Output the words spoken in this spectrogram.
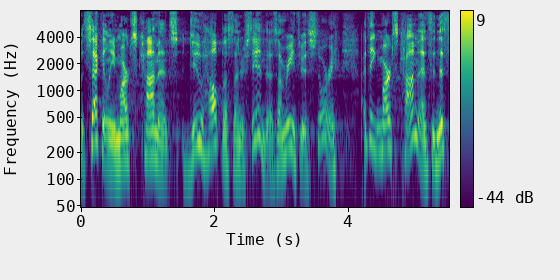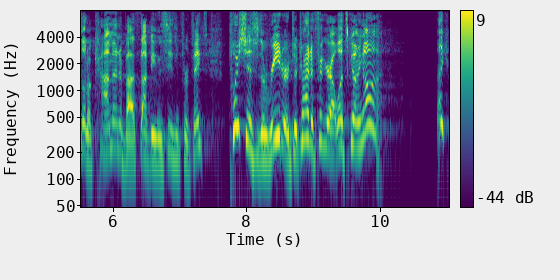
But secondly, Mark's comments do help us understand this. I'm reading through his story. I think Mark's comments and this little comment about it not being the season for figs pushes the reader to try to figure out what's going on. Like,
